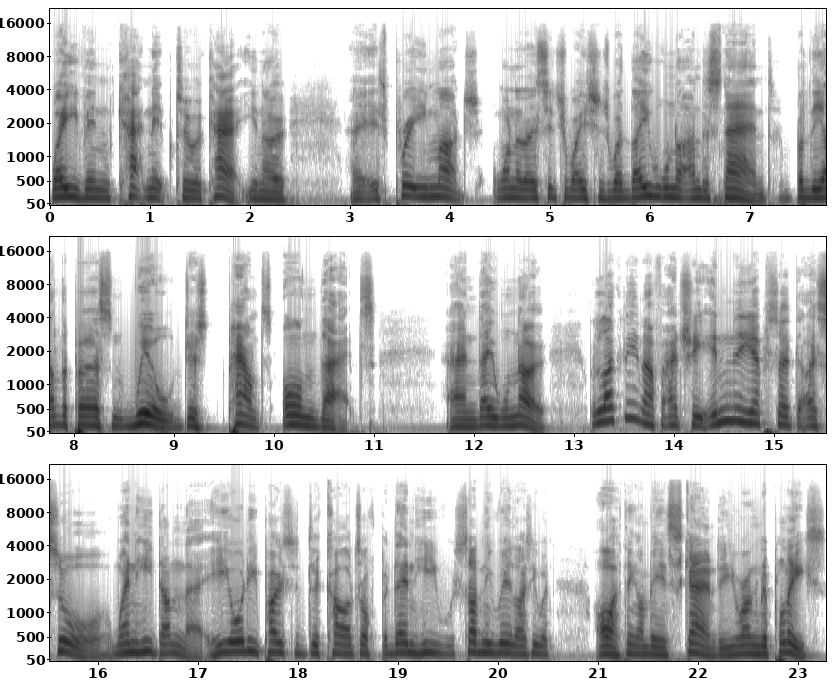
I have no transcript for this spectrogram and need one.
waving catnip to a cat. You know, uh, it's pretty much one of those situations where they will not understand, but the other person will just pounce on that, and they will know. But luckily enough, actually, in the episode that I saw, when he done that, he already posted the cards off, but then he suddenly realised he went, "Oh, I think I'm being scammed." He rang the police.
